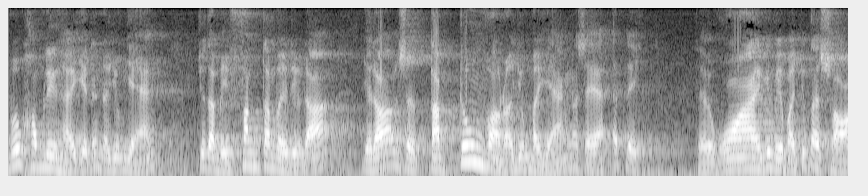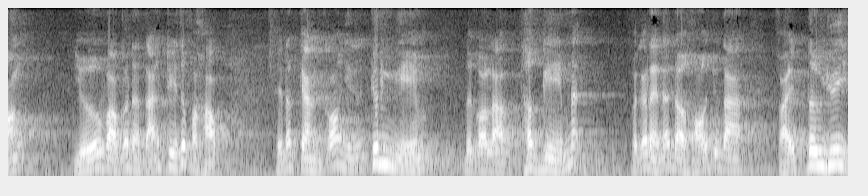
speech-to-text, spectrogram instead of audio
vốn không liên hệ gì đến nội dung giảng chúng ta bị phân tâm về điều đó. Do đó sự tập trung vào nội dung bài giảng nó sẽ ít đi. Thì ngoài cái việc mà chúng ta soạn dựa vào cái nền tảng tri thức Phật học thì nó cần có những cái kinh nghiệm được gọi là thực nghiệm đó. Và cái này nó đòi hỏi chúng ta phải tư duy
